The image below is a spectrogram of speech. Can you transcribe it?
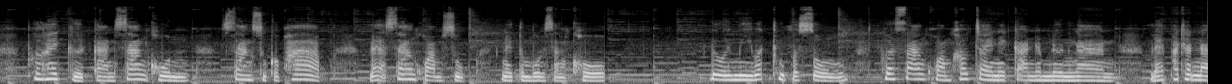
ๆ เพื่อให้เกิดการสร้างคน สร้างสุขภาพ และสร้างความสุขในตำบลสันโค โดยมีวัตถุประสงค์ เพื่อสร้างความเข้าใจในการดำเนินงาน และพัฒนา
